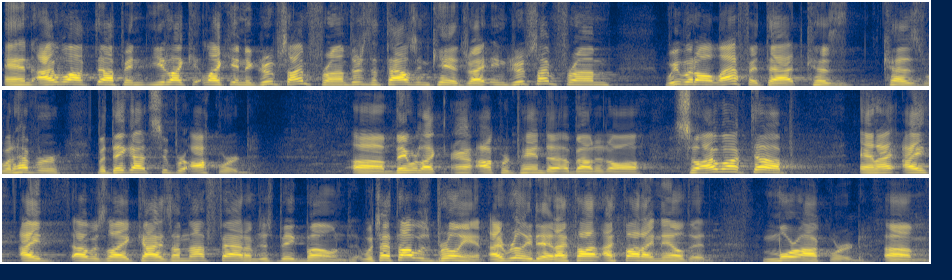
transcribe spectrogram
and I walked up, and you like, like in the groups I'm from, there's a thousand kids, right? In groups I'm from, we would all laugh at that because whatever, but they got super awkward. Um, they were like eh, awkward panda about it all. So I walked up and I, I, I, I, was like, guys, I'm not fat, I'm just big boned, which I thought was brilliant. I really did. I thought I, thought I nailed it. More awkward. Um,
